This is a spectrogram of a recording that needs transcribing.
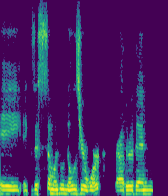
a exist someone who knows your work rather than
